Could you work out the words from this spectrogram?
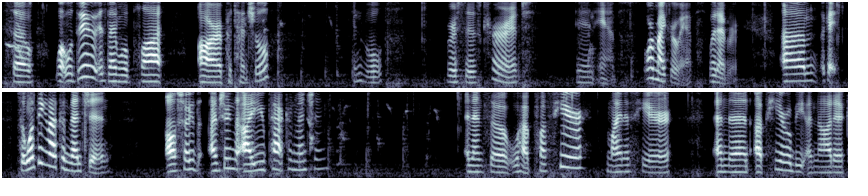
So what we'll do is then we'll plot our potential in volts versus current in amps or microamps, whatever. Um, okay, so one thing about convention, I'll show you. The, I'm showing the IUPAC convention, and then so we'll have plus here minus here, and then up here will be anodic,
